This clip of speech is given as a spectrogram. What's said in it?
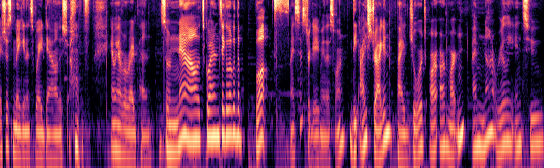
It's just making its way down the shelf. and we have a red pen. So now let's go ahead and take a look at the books. My sister gave me this one. The Ice Dragon by George R. R. Martin. I'm not really into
